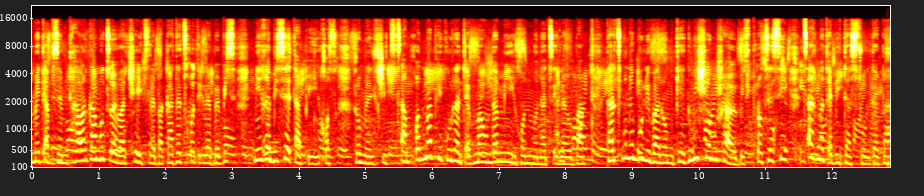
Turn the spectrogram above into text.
ამ ეტაპზე მთავარ გამოწვევად შეიძლება გადაწყვეტილებების მიღების ეტაპი იყოს, რომელშიც წამყვანმა ფიგურანტებმა უნდა მიიღონ მონაწილეობა. დარწმუნებული ვარ, რომ გეგმის შემუშავების პროცესი წარმატებით დასრულდება.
